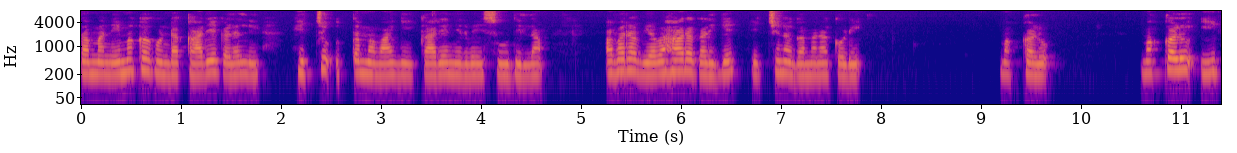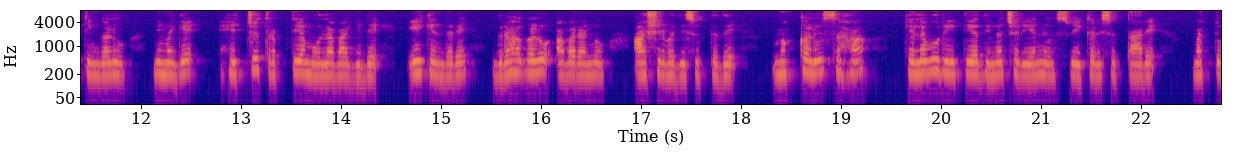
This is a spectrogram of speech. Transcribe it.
ತಮ್ಮ ನೇಮಕಗೊಂಡ ಕಾರ್ಯಗಳಲ್ಲಿ ಹೆಚ್ಚು ಉತ್ತಮವಾಗಿ ಕಾರ್ಯನಿರ್ವಹಿಸುವುದಿಲ್ಲ. ಅವರ ವ್ಯವಹಾರಗಳಿಗೆ ಹೆಚ್ಚಿನ ಗಮನ ಕೊಡಿ. ಮಕ್ಕಳು. ಮಕ್ಕಳು ಈ ತಿಂಗಳು ನಿಮಗೆ ಹೆಚ್ಚು ತೃಪ್ತಿಯ ಮೂಲವಾಗಿದೆ, ಏಕೆಂದರೆ ಗ್ರಹಗಳು ಅವರನ್ನು ಆಶೀರ್ವದಿಸುತ್ತದೆ. ಮಕ್ಕಳು ಸಹ ಕೆಲವು ರೀತಿಯ ದಿನಚರಿಯನ್ನು ಸ್ವೀಕರಿಸುತ್ತಾರೆ ಮತ್ತು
